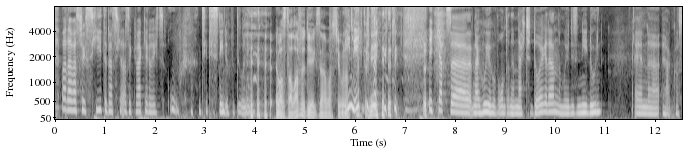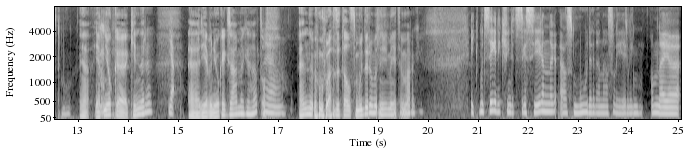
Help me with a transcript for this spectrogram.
Maar dat was verschieten als, ik wakker werd. Oeh, dit is niet de bedoeling. en was het al af, die examen? Was je nee, nee. nee. ik had uh, naar goede gewoonte een nachtje doorgedaan. Dat moet je dus niet doen. En uh, ja, ik was te moe. Ja. Je hebt nu ook uh, kinderen. Ja. die hebben nu ook examen gehad? Of? Ja. En hoe was het als moeder om het nu mee te maken? Ik moet zeggen, ik vind het stresserender als moeder dan als leerling. Omdat je...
